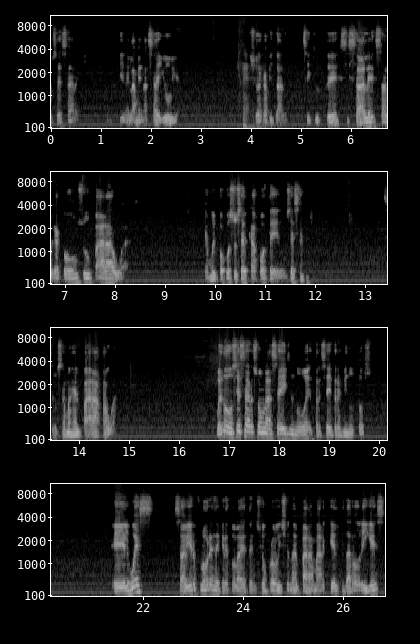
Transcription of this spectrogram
Don César, tiene la amenaza de lluvia. Ciudad capital. Así que usted, si sale, salga con su paraguas. Ya muy poco se usa el capote, don César. Se usa más el paraguas. Bueno, don César, son las seis, nueve, seis, tres minutos. El juez Xavier Flores decretó la detención provisional para Marquelda Rodríguez,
